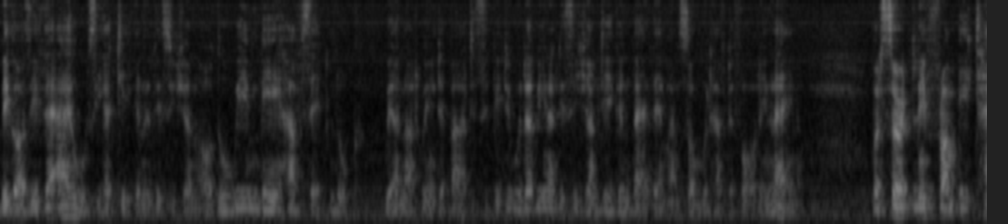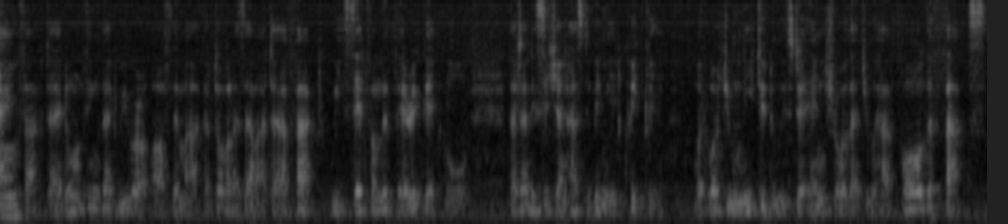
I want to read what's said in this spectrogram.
Because if the IOC had taken a decision, although we may have said, look, we are not going to participate, it would have been a decision taken by them and some would have to fall in line. But certainly from a time factor, I don't think that we were off the mark at all. As a matter of fact, we said from the very get-go that a decision has to be made quickly. But what you need to do is to ensure that you have all the facts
